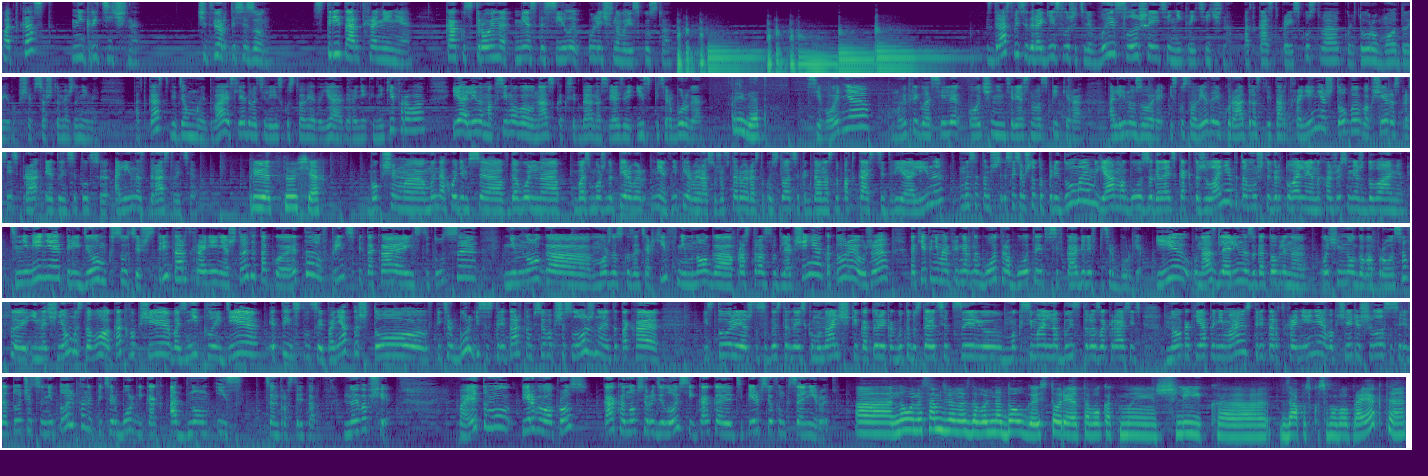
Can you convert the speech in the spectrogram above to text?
Подкаст «Не критично». Четвертый сезон. Стрит-арт хранения. Как устроено место силы уличного искусства. Здравствуйте, дорогие слушатели! Вы слушаете «Не критично» — подкаст про искусство, культуру, моду и вообще все, что между ними. Подкаст ведем мы, два исследователя и искусствоведа. Я, Вероника Никифорова, и Алина Максимова у нас, как всегда, на связи из Петербурга. Привет! Сегодня мы пригласили очень интересного спикера, Алину Зори, искусствоведа и куратора стрит-арт хранения, чтобы вообще расспросить про эту институцию. Алина, здравствуйте! Приветствую всех! В общем, э, мы находимся в довольно, возможно, первый... Нет, не первый раз, уже второй раз такой ситуации, когда у нас на подкасте две Алины. Мы с этим, с этим что-то придумаем. Я могу загадать как-то желание, потому что виртуально я нахожусь между вами. Тем не менее, перейдем к сути. Стрит-арт хранения, что это такое? Это, в принципе, такая институция, немного, можно сказать, архив, немного пространства для общения, которое уже, как я понимаю, примерно год работает в Севкабеле в Петербурге. И у нас для Алины заготовлено очень много много вопросов, э, и начнем мы с того, а как вообще возникла идея этой институции. Понятно, что в Петербурге со стрит-артом все вообще сложно, это такая история, что, с одной стороны, есть коммунальщики, которые как будто бы ставят себе целью максимально быстро закрасить, но, как я понимаю, стрит-арт хранения вообще решила сосредоточиться не только на Петербурге, как одном из центров стрит-арт, но и вообще. Поэтому первый вопрос, как оно все родилось и как э, теперь все функционирует? А, ну, на самом деле у нас довольно долгая история того, как мы шли к э, запуску самого проекта.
